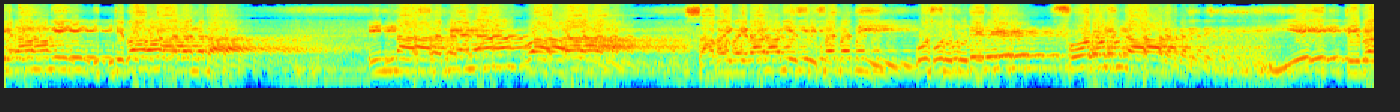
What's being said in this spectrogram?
किराम के इत्तिबा का आलम था। इन्ना समियाना व अताना। साहबा किराम की सिफत थी, वो सुनते थे, फ़ौरन इताअत करते थे। ये इत्तिबा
